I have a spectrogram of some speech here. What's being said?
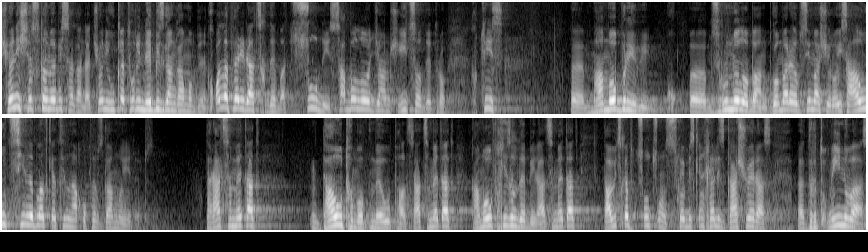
ჩვენი შეცდომებისაგან და ჩვენი უკეთური ნებისგან გამომდინარე, ყველაფერი რაც ხდება, ცუდი, საბოლოო ჯამში იცოდეთ, რომ ღვთის მამობრივი მზრუნველობა მდგომარეობს იმაში, რომ ის აუცილებლად კეთილ ناقოფებს გამოიღებს. და რაც მეტად დაუთმობ მეუფალს, რაც მეტად გამოვფხიზლდები, რაც მეტად დავიწყებ წუწუნს, სხვებისკენ ხელის გაშვერას, დრტმინვას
